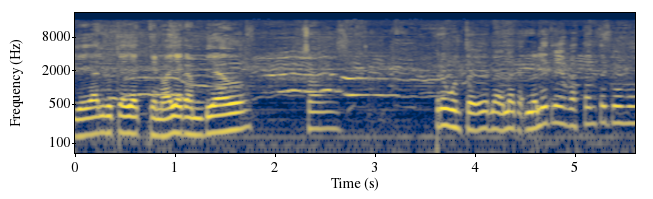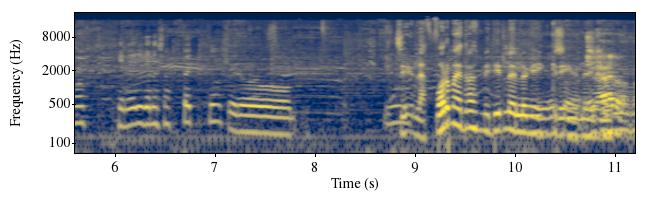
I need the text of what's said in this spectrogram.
y hay algo que, haya, que no haya cambiado. Son preguntas. eh, La, la- la letra es bastante como genérica en ese aspecto, pero... Sí, la forma de transmitirle es lo que Sí, es eso, increíble. Claro,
